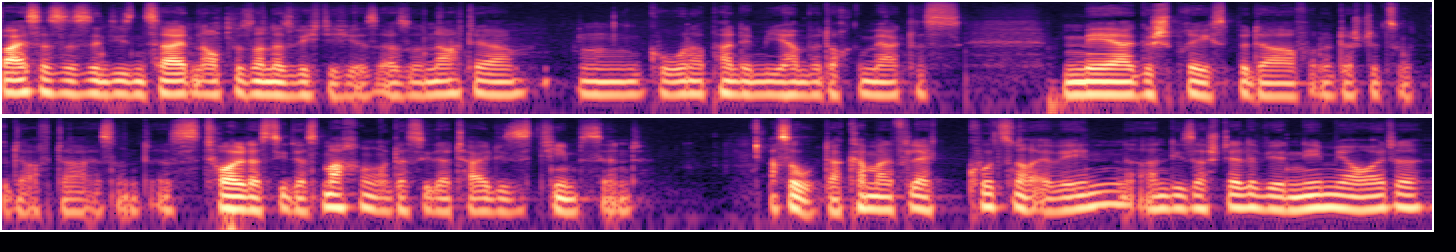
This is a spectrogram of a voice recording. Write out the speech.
weiß, dass es in diesen Zeiten auch besonders wichtig ist. Also nach der hm, Corona-Pandemie haben wir doch gemerkt, dass mehr Gesprächsbedarf und Unterstützungsbedarf da ist. Und es ist toll, dass Sie das machen und dass Sie da Teil dieses Teams sind. Achso, da kann man vielleicht kurz noch erwähnen an dieser Stelle. Wir nehmen ja heute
